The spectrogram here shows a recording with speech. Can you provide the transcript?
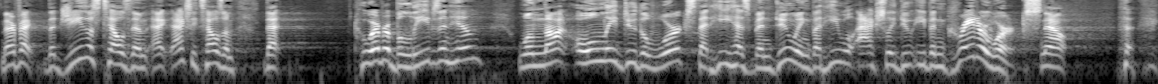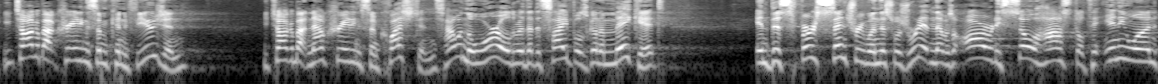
Matter of fact, that Jesus tells them, actually tells them that whoever believes in him, will not only do the works that he has been doing, but he will actually do even greater works. Now, you talk about creating some confusion. You talk about now creating some questions. How in the world were the disciples going to make it in this first century when this was written that was already so hostile to anyone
